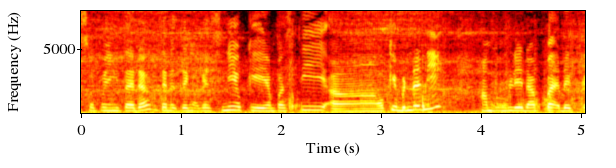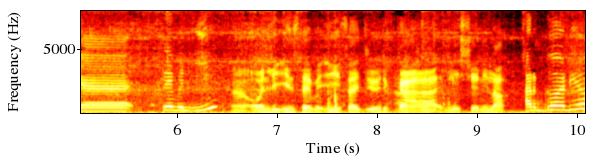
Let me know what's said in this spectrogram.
So, apa yang kita ada? Kita nak tengok kat sini. Okay, yang pasti, uh, okay, benda ni hampa boleh dapat dekat 7E. Uh, only in 7E saja dekat Malaysia ni lah. Harga dia,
